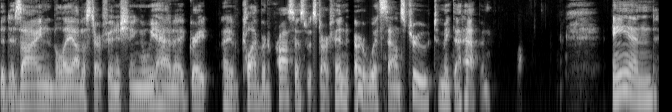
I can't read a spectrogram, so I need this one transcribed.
the design, the layout of Start Finishing, and we had a great uh, collaborative process with Start Fin or with Sounds True to make that happen. And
